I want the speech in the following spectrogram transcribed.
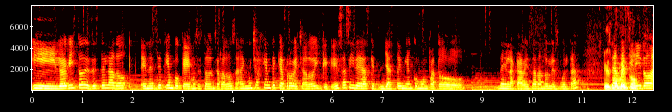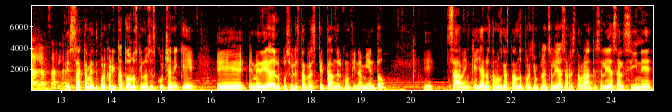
Y lo he visto desde este lado, en este tiempo que hemos estado encerrados, hay mucha gente que ha aprovechado y que esas ideas que ya tenían como un rato en la cabeza dándoles vuelta, es se momento. han decidido a lanzarlas. Exactamente, porque ahorita todos los que nos escuchan y que eh, en medida de lo posible están respetando el confinamiento, eh, saben que ya no estamos gastando, por ejemplo, en salidas a restaurantes, salidas al cine,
